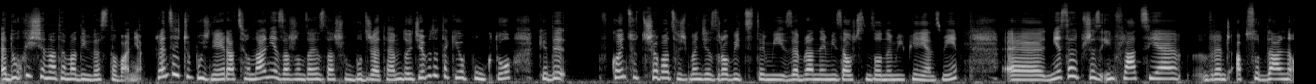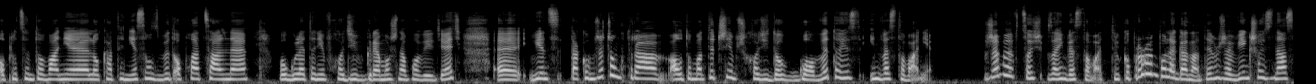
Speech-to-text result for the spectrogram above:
Edukuj się na temat inwestowania. Prędzej czy później, racjonalnie zarządzając naszym budżetem, dojdziemy do takiego punktu, kiedy w końcu trzeba coś będzie zrobić z tymi zebranymi, zaoszczędzonymi pieniędzmi. E, niestety przez inflację, wręcz absurdalne oprocentowanie lokaty nie są zbyt opłacalne, w ogóle to nie wchodzi w grę, można powiedzieć. E, więc taką rzeczą, która automatycznie przychodzi do głowy, to jest inwestowanie żeby w coś zainwestować. Tylko problem polega na tym, że większość z nas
